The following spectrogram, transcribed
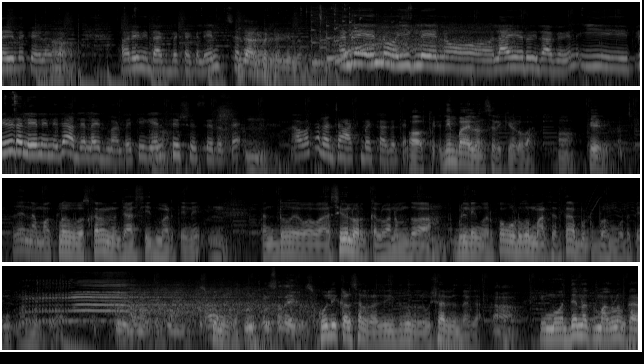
ಡೈಲಿ ಕೇಳೋದು ಅವ್ರೇನು ಇದಾಗಬೇಕಾಗಲ್ಲ? ಎಲ್ಲಿ ಇದಾಗಬೇಕಾಗಿಲ್ಲ ಅಂದರೆ ಏನು ಈಗಲೇ ಏನು ಲಾಯರು ಇದಾಗಲ್ಲ ಈ ಪೀರಿಯಡಲ್ಲಿ ಏನೇನಿದೆ ಅದೆಲ್ಲ ಇದು ಮಾಡಬೇಕು. ಈಗ ಹೆಲ್ತ್ ಇಶ್ಯೂಸ್ ಇರುತ್ತೆ. ಅವಾಗ ರಜಾ ಹಾಕಬೇಕಾಗುತ್ತೆ. ಓಕೆ ನಿಮ್ಮ ಬಾಯಲ್ಲಿ ಒಂದ್ಸರಿ ಕೇಳುವ. ಹಾಂ ಕೇಳಿ. ಅದೇ ನಮ್ಮ ಮಕ್ಳಿಗೋಸ್ಕರ ನಾನು ಜಾಸ್ತಿ ಇದು ಮಾಡ್ತೀನಿ. ನಂದು ಸಿವಿಲ್ ವರ್ಕ್ ಅಲ್ವಾ ನಮ್ಮದು ಬಿಲ್ಡಿಂಗ್ ವರ್ಕು ಹುಡುಗರು ಮಾಡ್ತಿರ್ತಾರೆ ಬಿಟ್ಟು ಬಂದ್ಬಿಡ್ತೀನಿ. ಸ್ಕೂಲಿಗೆ ಕಳ್ಸಲ್ಲ ರಜೆ ಇದ್ರದಲ್ಲ ಹುಷಾರಿಲ್ದಾಗ. ಈಗ ಮಧ್ಯಾಹ್ನ ಹೊತ್ತು ಮಗಳನ್ನ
